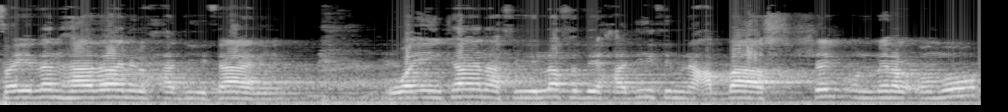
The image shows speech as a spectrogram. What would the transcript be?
فإذا هذان الحديثان وإن كان في لفظ حديث ابن عباس شيء من الأمور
